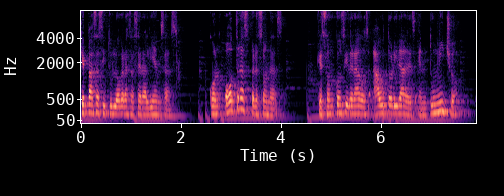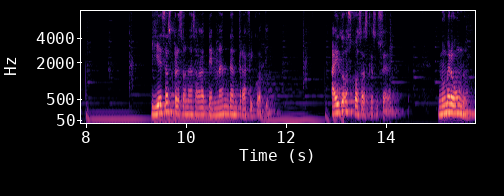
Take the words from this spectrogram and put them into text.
¿Qué pasa si tú logras hacer alianzas con otras personas que son considerados autoridades en tu nicho y esas personas ahora te mandan tráfico a ti. Hay dos cosas que suceden. Número uno,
